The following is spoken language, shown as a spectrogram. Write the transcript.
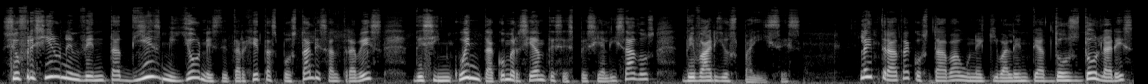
Se ofrecieron en venta 10 millones de tarjetas postales a través de 50 comerciantes especializados de varios países. La entrada costaba un equivalente a dos dólares,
